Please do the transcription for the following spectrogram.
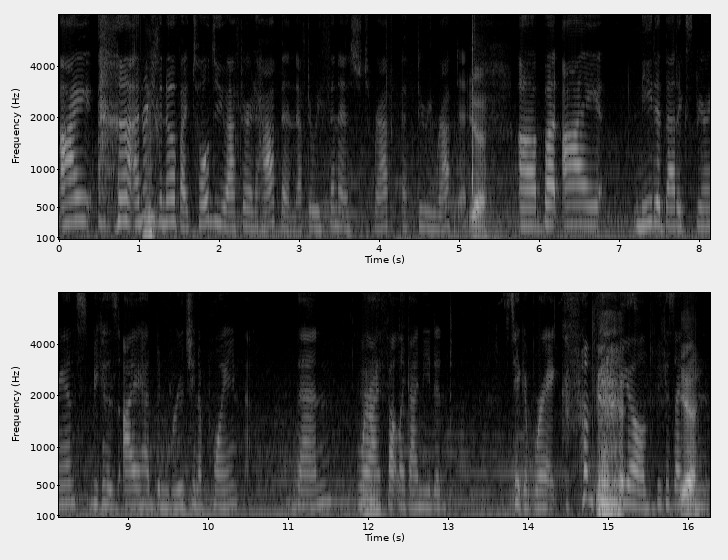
I I don't even know if I told you after it happened, after we finished, wrap, after we wrapped it. Yeah. Uh, but I needed that experience because I had been reaching a point then where Mhm. I felt like I needed to take a break from the field because I Yeah. didn't,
